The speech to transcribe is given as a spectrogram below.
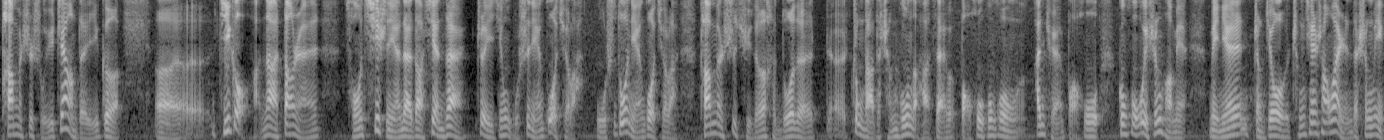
他们是属于这样的一个呃机构啊。那当然，从七十年代到现在，这已经五十年过去了，五十多年过去了，他们是取得很多的呃重大的成功的哈，在保护公共安全、保护公共卫生方面，每年拯救成千上万人的生命，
